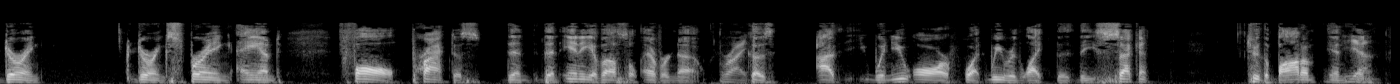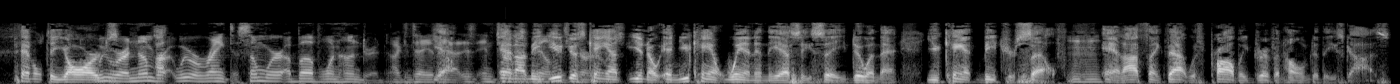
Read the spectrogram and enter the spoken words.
during, during spring and fall practice than, than any of us will ever know. Right. Cause I, when you are what we were like the, the second to the bottom in, Yeah. in penalty yards. We were a number. I- we were ranked somewhere above 100. I can tell you Yeah. that. In terms and I mean, you just turnovers. can't, you know, and you can't win in the SEC doing that. You can't beat yourself. Mhm. And I think that was probably driven home to these guys.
